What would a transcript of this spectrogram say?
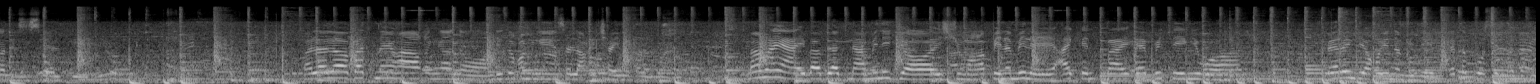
Ko nagsiselfie. Malalabat na yung aking ano. Dito kami ngayon sa Lucky Chinatown. Mamaya, ibablog namin ni Joyce yung mga pinamili. I can buy everything you want. Pero hindi ako yung namili. Ito po si Madam.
